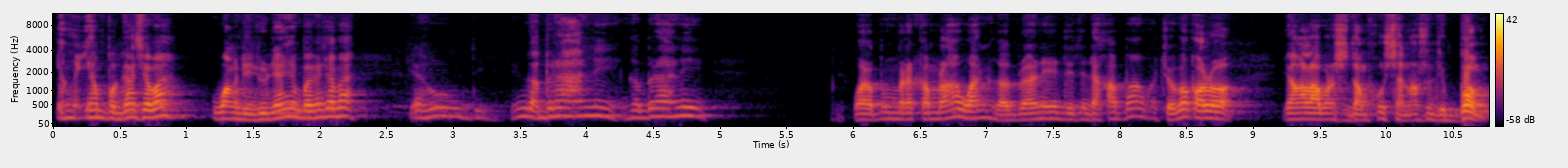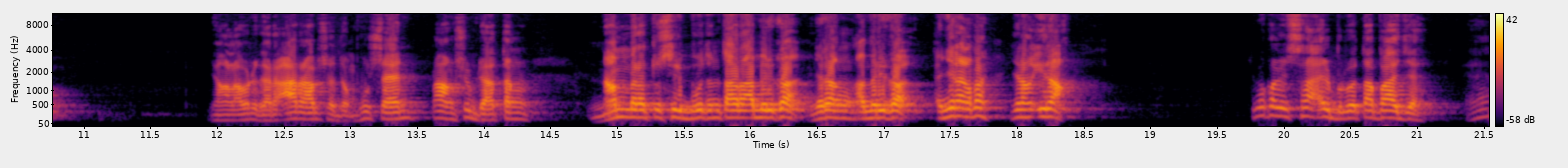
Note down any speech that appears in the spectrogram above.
Yang yang pegang siapa? Uang di dunia yang pegang siapa? Yahudi. Nggak berani, nggak berani. Walaupun mereka melawan, nggak berani ditindak apa-apa. Coba kalau yang lawan Saddam Hussein langsung dibom. Yang lawan negara Arab, Saddam Hussein, langsung datang 600 ribu tentara Amerika, nyerang Amerika. Eh, nyerang apa? Nyerang Irak. Coba kalau Israel berbuat apa aja. Ya.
